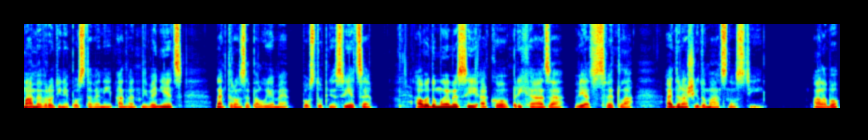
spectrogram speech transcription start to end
máme v rodine postavený adventný veniec, na ktorom zapalujeme postupne sviece a uvedomujeme si, ako prichádza viac svetla aj do našich domácností. Alebo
